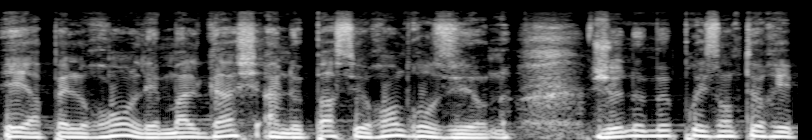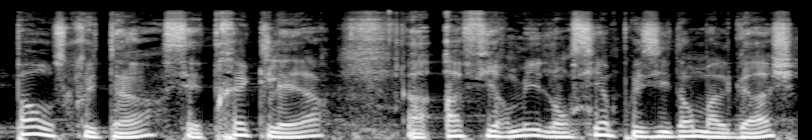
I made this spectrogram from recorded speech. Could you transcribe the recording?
et appelleront les Malgaches à ne pas se rendre aux urnes. Je ne me présenterai pas au scrutin, c'est très clair, a affirmé l'ancien président malgache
